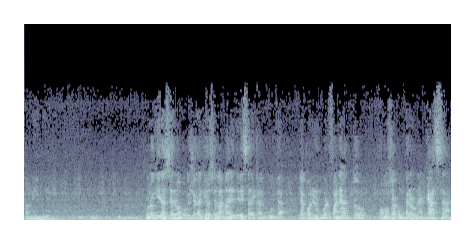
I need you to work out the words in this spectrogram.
familia. Uno quiere hacerlo, porque yo ahora quiero ser la Madre Teresa de Calcuta. Voy a poner un orfanato, vamos a comprar una casa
